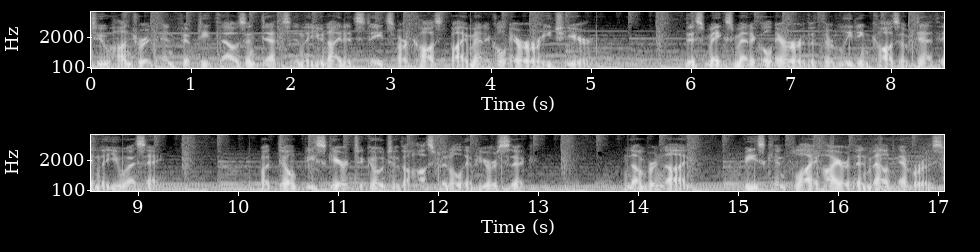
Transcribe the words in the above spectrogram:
250,000 deaths in the United States are caused by medical error each year. This makes medical error the third leading cause of death in the USA. But don't be scared to go to the hospital if you're sick. Number 9, bees can fly higher than Mount Everest.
